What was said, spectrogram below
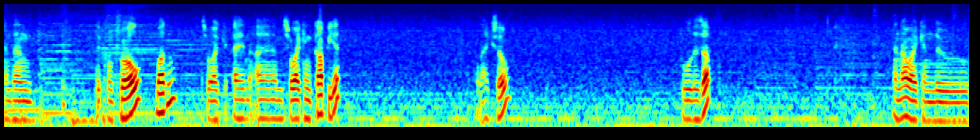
and then the control button so I, can, um, so I can copy it like so. Pull this up. And now I can do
